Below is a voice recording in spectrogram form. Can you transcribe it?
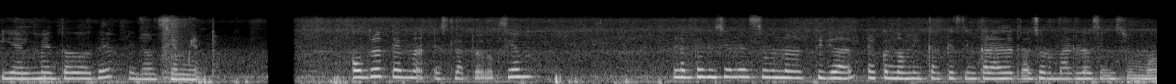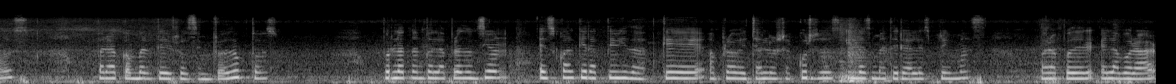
y el método de financiamiento. Otro tema es la producción. La producción es una actividad económica que se encarga de transformar los insumos para convertirlos en productos. Por lo tanto, la producción es cualquier actividad que aprovecha los recursos y los materiales primas para poder elaborar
